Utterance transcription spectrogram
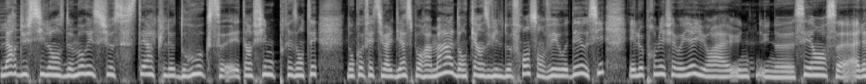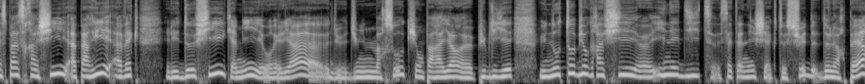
L'art du silence de Mauritius Sterkle-Droux est un film présenté donc au Festival Diasporama dans 15 villes de France en VOD aussi. Et le 1er février, il y aura une, séance à l'espace Rachi à Paris avec les deux filles, Camille et Aurélia euh, du, du Mime Marceau, qui ont par ailleurs euh, publié une autobiographie euh, inédite cette année chez Actes Sud de leur père.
